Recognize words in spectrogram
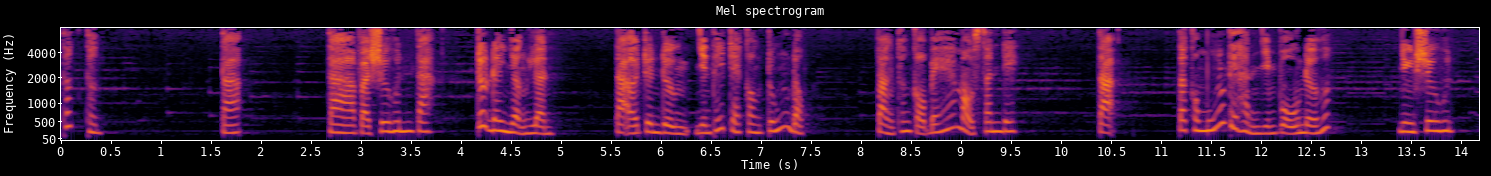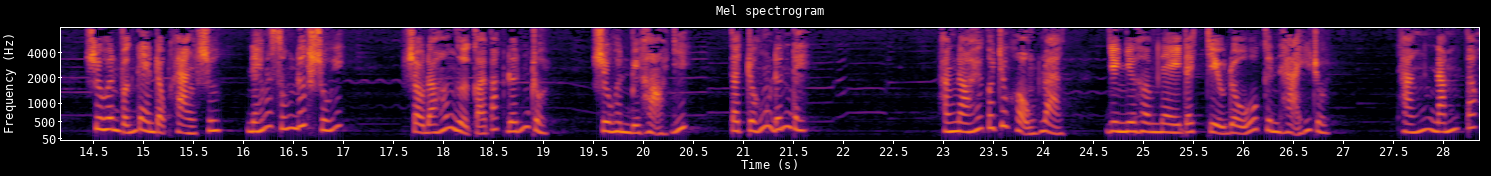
thất thần. Ta, ta và sư huynh ta trước đây nhận lệnh, ta ở trên đường nhìn thấy trẻ con trúng độc, toàn thân cậu bé màu xanh đen. Ta, ta không muốn thi hành nhiệm vụ nữa, nhưng sư huynh, sư huynh vẫn đem độc hàng xương ném xuống nước suối. Sau đó người cõi bắt đến rồi, sư huynh bị họ giết, ta trốn đến đây. Hắn nói có chút hỗn loạn, dường như hôm nay đã chịu đủ kinh hãi rồi. Hắn nắm tóc.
